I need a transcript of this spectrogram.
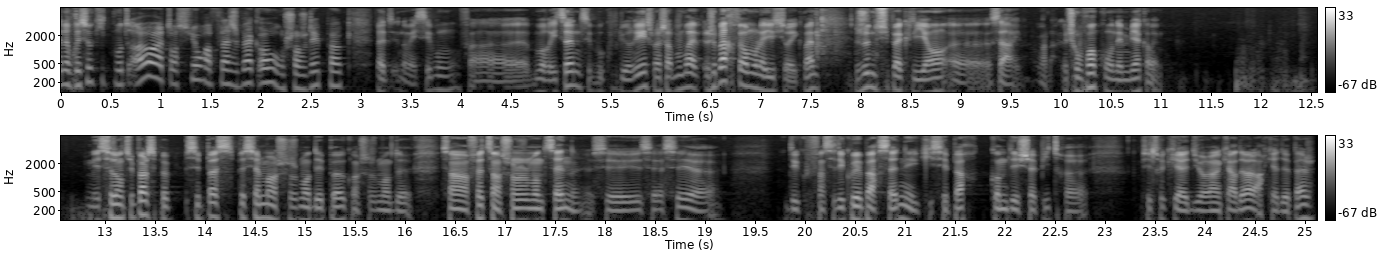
T'as l'impression qu'il te montre. Oh attention, un flashback. Oh, on change d'époque. Non mais c'est bon. Enfin, euh, Morrison, c'est beaucoup plus riche. Bon bref, je vais pas refaire mon live sur Hickman. Je ne suis pas client. euh, ça arrive. Voilà. Je comprends qu'on aime bien quand même. Mais ce dont tu parles, c'est pas, spécialement un changement d'époque un changement de. En fait, c'est un changement de scène. C'est assez. euh, c'est découpé par scène et qui sépare comme des chapitres. euh, petit truc qui a duré un quart d'heure alors qu'il y a deux pages.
